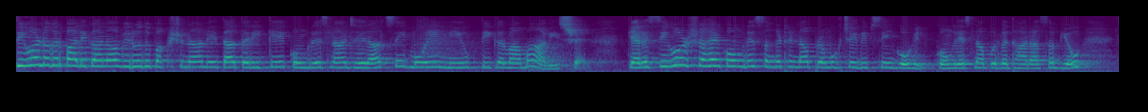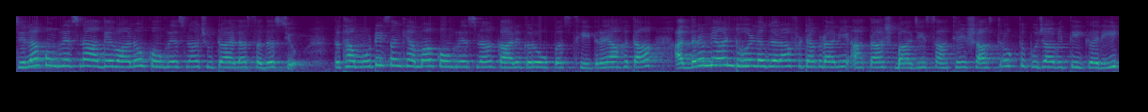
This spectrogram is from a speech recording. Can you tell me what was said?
સિહોર નગરપાલિકાના વિરોધ પક્ષના નેતા તરીકે કોંગ્રેસના જયરાજસિંહ મોરી નિયુક્તિ કરવામાં આવી છે. ત્યારે સિહોર શહેર કોંગ્રેસ સંગઠનના પ્રમુખ જયદીપસિંહ ગોહિલ, કોંગ્રેસના પૂર્વ ધારાસભ્યો, જિલ્લા કોંગ્રેસના આગેવાનો, કોંગ્રેસના ચૂંટાયેલા સદસ્યો તથા મોટી સંખ્યામાં કોંગ્રેસના કાર્યકરો ઉપસ્થિત રહ્યા હતા. આ દરમિયાન ઢોલનગરા ફટાકડાની આતાશબાજી સાથે શાસ્ત્રોક્ત પૂજાવિધિ કરી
